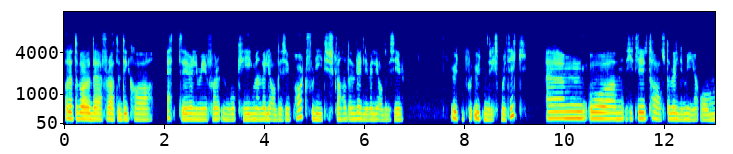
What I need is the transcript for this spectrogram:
Og dette var jo det fordi at de ga etter veldig mye for å unngå krig med en veldig aggressiv part, fordi Tyskland hadde en veldig, veldig aggressiv utenrikspolitikk. Og Hitler talte veldig mye om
